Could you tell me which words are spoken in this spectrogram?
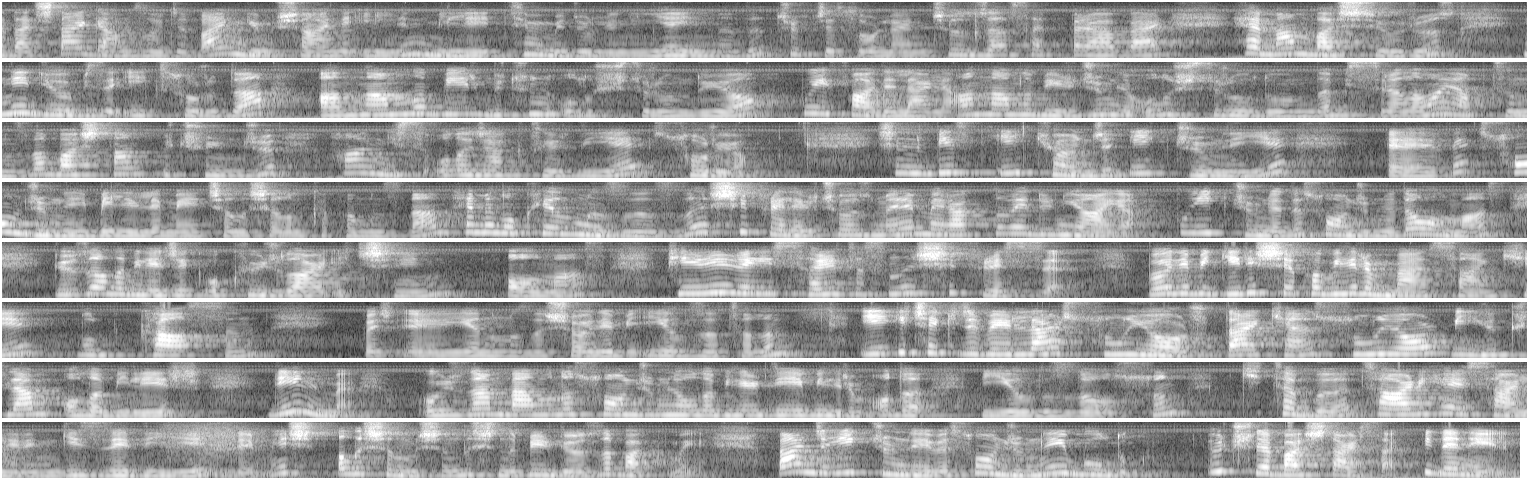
arkadaşlar. Gamze Hoca ben. Gümüşhane İl'in Milli Eğitim Müdürlüğü'nün yayınladığı Türkçe sorularını çözeceğiz hep beraber. Hemen başlıyoruz. Ne diyor bize ilk soruda? Anlamlı bir bütün oluşturun diyor. Bu ifadelerle anlamlı bir cümle oluşturulduğunda bir sıralama yaptığımızda baştan üçüncü hangisi olacaktır diye soruyor. Şimdi biz ilk önce ilk cümleyi e, ve son cümleyi belirlemeye çalışalım kafamızdan. Hemen okuyalım hızlı hızlı. Şifreleri çözmeye meraklı ve dünyaya. Bu ilk cümlede son cümlede olmaz. Göze alabilecek okuyucular için olmaz. Piri Reis haritasının şifresi. Böyle bir giriş yapabilirim ben sanki. Bu kalsın. E, yanımıza şöyle bir yıldız atalım. İlgi çekici veriler sunuyor derken sunuyor bir yüklem olabilir. Değil mi? O yüzden ben buna son cümle olabilir diyebilirim. O da bir yıldızlı olsun. Kitabı tarihi eserlerin gizlediği demiş. Alışılmışın dışında bir gözle bakmayı. Bence ilk cümleyi ve son cümleyi bulduk. 3 ile başlarsak bir deneyelim.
